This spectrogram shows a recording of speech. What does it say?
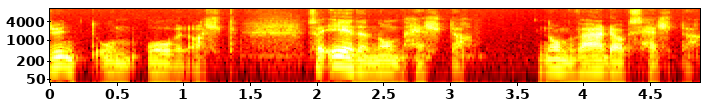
rundt om overalt så er det noen helter. Noen hverdagshelter.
